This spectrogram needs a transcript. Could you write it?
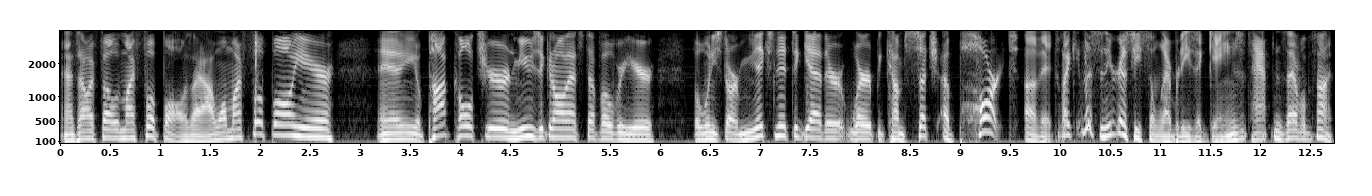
That's how I felt with my football. I was like, I want my football here, and you know, pop culture and music and all that stuff over here. But when you start mixing it together, where it becomes such a part of it, like listen, you're going to see celebrities at games. It happens all the time.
